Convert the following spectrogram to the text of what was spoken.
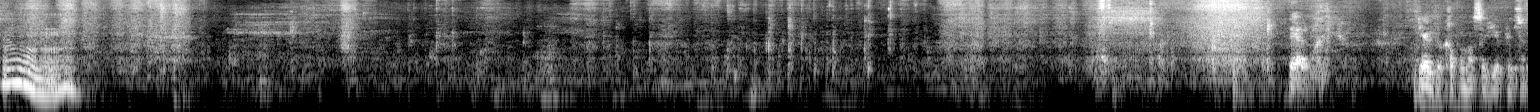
Hmm. Gel de kapı masajı yapayım sana.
